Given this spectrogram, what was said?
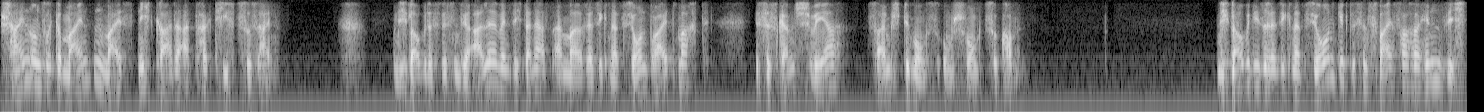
scheinen unsere Gemeinden meist nicht gerade attraktiv zu sein. Und ich glaube, das wissen wir alle, wenn sich dann erst einmal Resignation breit macht, ist es ganz schwer, zu einem Stimmungsumschwung zu kommen. Und ich glaube, diese Resignation gibt es in zweifacher Hinsicht.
